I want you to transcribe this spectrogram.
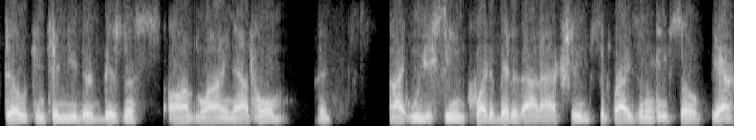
still continue their business online at home. It's, uh, we're seeing quite a bit of that actually, surprisingly. So yeah.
